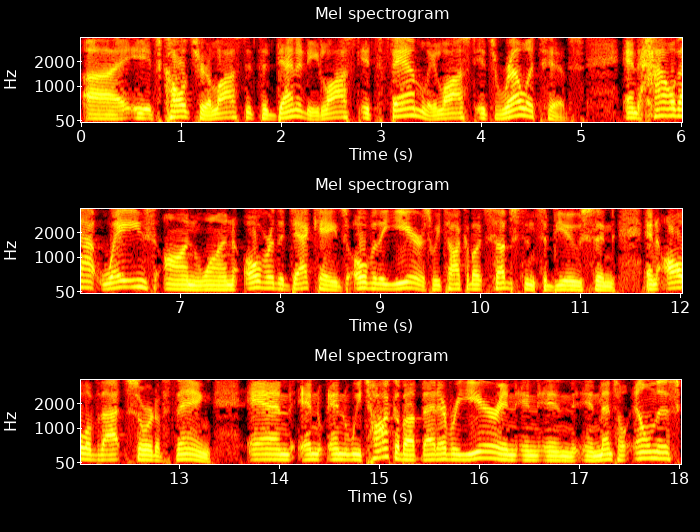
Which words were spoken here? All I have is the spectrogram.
uh, its culture, lost its identity, lost its family, lost its relatives, and how that weighs on one over the decades, over the years. We talk about substance abuse and and all of that sort of thing, and and and we talk about that every year in in in, in mental illness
